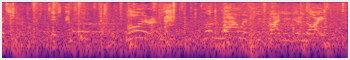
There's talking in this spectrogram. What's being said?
woods. It's pirate. Run now if you value your life.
